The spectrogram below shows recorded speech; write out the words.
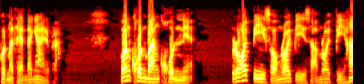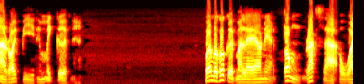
คนมาแทนได้ง่ายหรือเปล่าเพราะคนบางคนเนี่ยร้อยปีสองร้อยปีสามร้อยปีห้าร้อยปีเนี่ยไม่เกิดนะฮะเพราะเมื่อเขาเกิดมาแล้วเนี่ย ต้องรักษาเอาไว้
